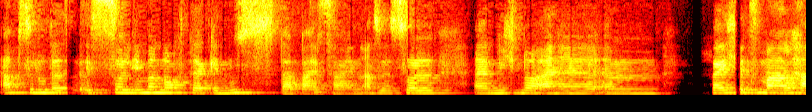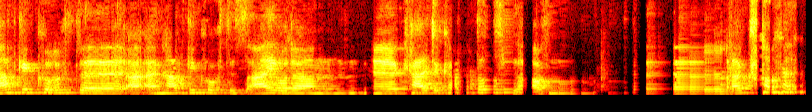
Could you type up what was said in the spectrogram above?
Absolut, also es soll immer noch der Genuss dabei sein. Also es soll äh, nicht nur eine, ähm, sag ich jetzt mal, hartgekochte, äh, ein hartgekochtes Ei oder eine kalte Kartoffel auf dem Teller kommen,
